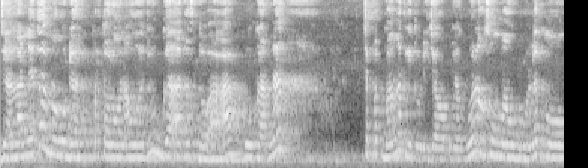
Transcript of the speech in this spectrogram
jalannya tuh emang udah pertolongan Allah juga atas doa aku karena cepet banget gitu dijawabnya gue langsung mau bulat mau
